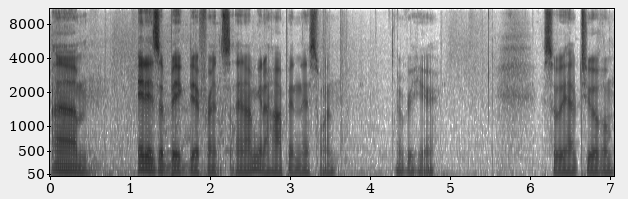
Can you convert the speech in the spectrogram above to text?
Um, it is a big difference, and I'm gonna hop in this one over here. So we have two of them.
